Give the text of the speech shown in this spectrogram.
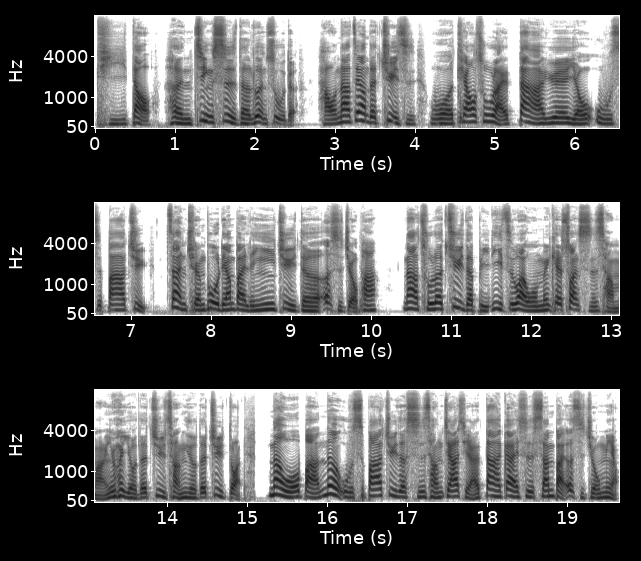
提到很近似的论述的。好，那这样的句子我挑出来，大约有五十八句，占全部两百零一句的二十九趴。那除了句的比例之外，我们可以算时长嘛？因为有的句长，有的句短。那我把那五十八句的时长加起来，大概是三百二十九秒。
